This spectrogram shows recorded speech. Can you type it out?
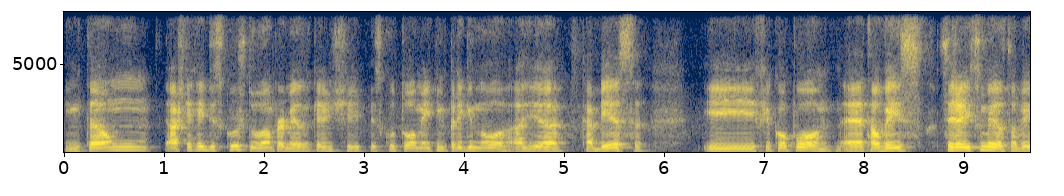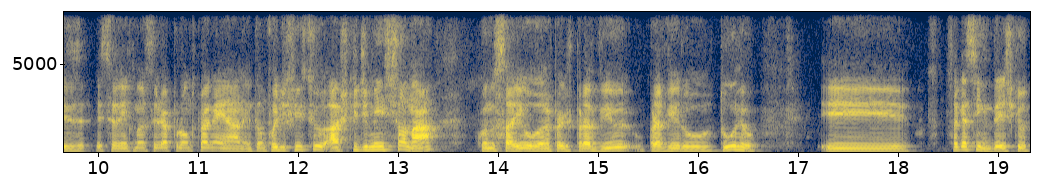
Então, eu acho que aquele discurso do Lampard mesmo que a gente escutou meio que impregnou ali a cabeça e ficou, pô, é, talvez seja isso mesmo, talvez esse elenco não esteja pronto para ganhar, né? Então foi difícil, acho que dimensionar quando saiu o Lampard para vir vir o Tuchel e só que assim, desde que o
